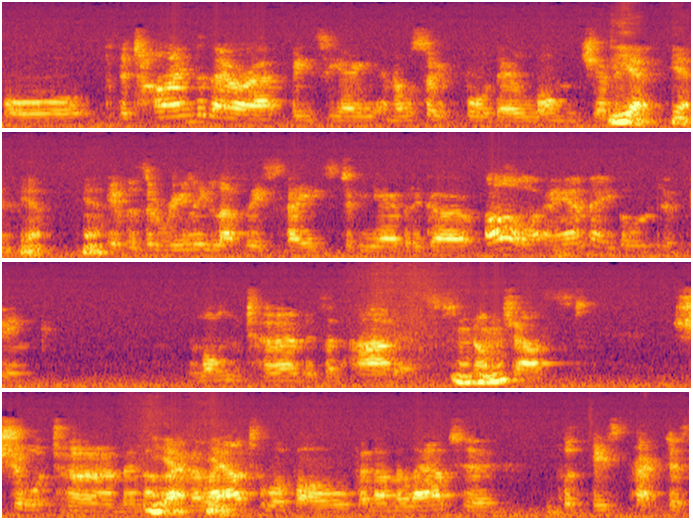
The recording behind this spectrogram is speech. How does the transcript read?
for the time that they were at VCA and also for their longevity. yeah, yeah, yeah, yeah. It was a really lovely space to be able to go, oh, I am able to think long term as an artist, not Mhm. just short term, and Yeah, I'm allowed to evolve, and I'm allowed to put this practice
